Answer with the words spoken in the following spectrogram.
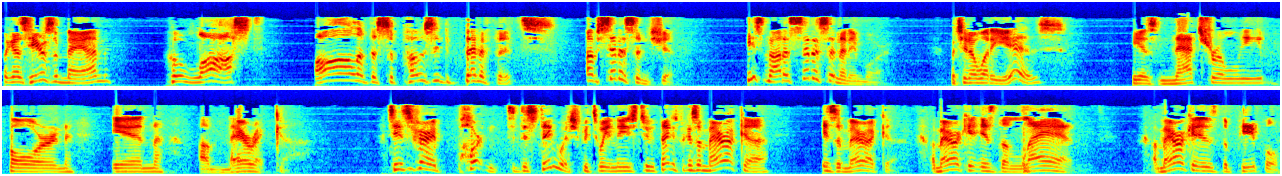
Because here's a man who lost all of the supposed benefits of citizenship. He's not a citizen anymore. But you know what he is? He is naturally born in America. See, it's very important to distinguish between these two things because America is America. America is the land. America is the people.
